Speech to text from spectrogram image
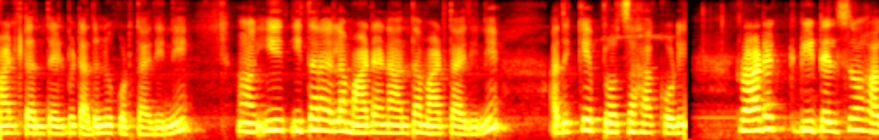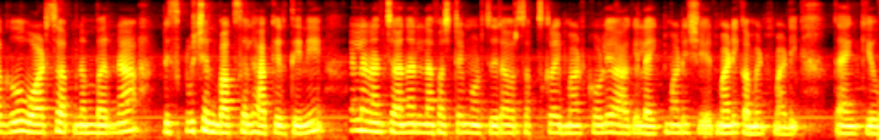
ಮಾಲ್ಟ್ ಅಂತ ಹೇಳ್ಬಿಟ್ಟು ಅದನ್ನು ಕೊಡ್ತಾಯಿದ್ದೀನಿ ಈ ಈ ಥರ ಎಲ್ಲ ಮಾಡೋಣ ಅಂತ ಮಾಡ್ತಾಯಿದ್ದೀನಿ ಅದಕ್ಕೆ ಪ್ರೋತ್ಸಾಹ ಕೊಡಿ. ಪ್ರಾಡಕ್ಟ್ ಡೀಟೇಲ್ಸು ಹಾಗೂ ವಾಟ್ಸಪ್ ನಂಬರ್ನ ಡಿಸ್ಕ್ರಿಪ್ಷನ್ ಬಾಕ್ಸಲ್ಲಿ ಹಾಕಿರ್ತೀನಿ. ಎಲ್ಲ ನನ್ನ ಚಾನಲ್ನ ಫಸ್ಟ್ ಟೈಮ್ ನೋಡ್ತಿದ್ರೆ ಅವ್ರು ಸಬ್ಸ್ಕ್ರೈಬ್ ಮಾಡ್ಕೊಳ್ಳಿ, ಹಾಗೆ ಲೈಕ್ ಮಾಡಿ, ಶೇರ್ ಮಾಡಿ, ಕಮೆಂಟ್ ಮಾಡಿ. Thank you.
